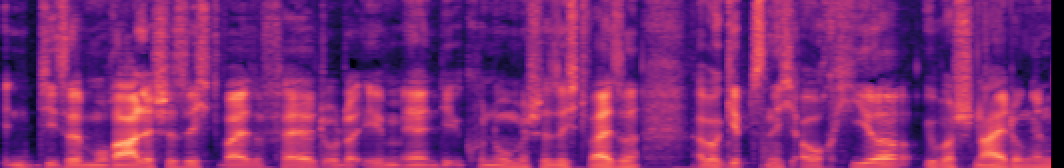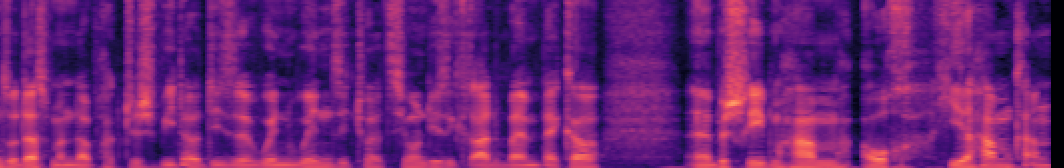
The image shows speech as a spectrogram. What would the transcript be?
in diese moralische Sichtweise fällt oder eben eher in die ökonomische Sichtweise. Aber gibt es nicht auch hier Überschneidungen, sodass man da praktisch wieder diese Win-Win-Situation, die Sie gerade beim Bäcker äh, beschrieben haben, auch hier haben kann?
